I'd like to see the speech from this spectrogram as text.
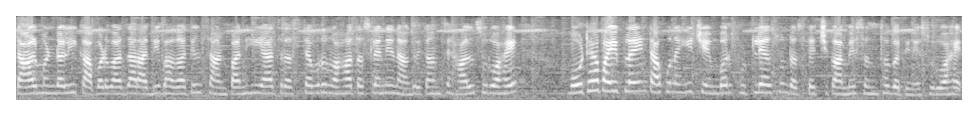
डाळ मंडळी कापड बाजार आदी भागातील सांडपाणी याच रस्त्यावरून वाहत असल्याने नागरिकांचे हाल सुरू आहे. मोठ्या पाईपलाईन टाकूनही चेंबर फुटले असून रस्त्याची कामे संथ गतीने सुरू आहेत.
